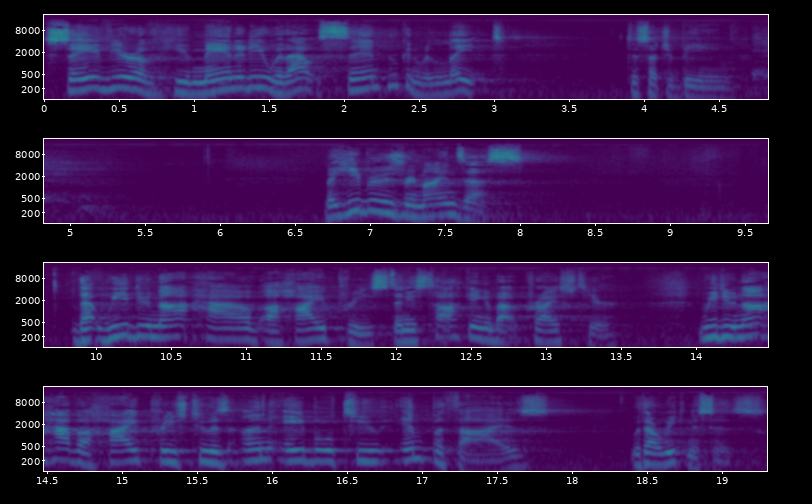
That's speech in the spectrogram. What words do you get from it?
Savior of humanity without sin, who can relate to such a being? But Hebrews reminds us that we do not have a high priest, and he's talking about Christ here. We do not have a high priest who is unable to empathize with our weaknesses.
